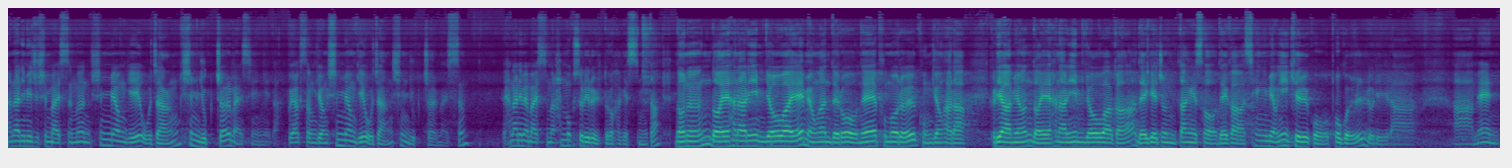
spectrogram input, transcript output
하나님이 주신 말씀은 신명기 5장 16절 말씀입니다. 구약 성경 신명기 5장 16절 말씀. 하나님의 말씀을 한 목소리로 읽도록 하겠습니다. 너는 너의 하나님 여호와의 명한 대로 내 부모를 공경하라. 그리하면 너의 하나님 여호와가 내게 준 땅에서 내가 생명이 길고 복을 누리라. 아멘.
